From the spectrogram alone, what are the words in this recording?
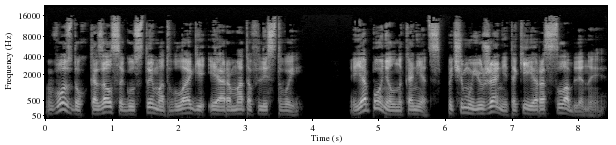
Воздух казался густым от влаги и ароматов листвы. Я понял, наконец, почему южане такие расслабленные.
